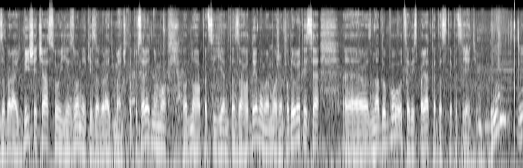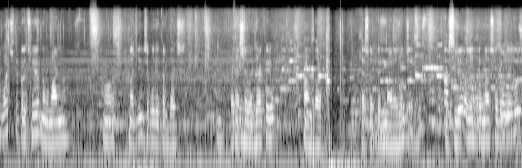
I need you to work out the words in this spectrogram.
забирають більше часу, є зони, які забирають менше. Тобто, в середньому одного пацієнта за годину ми можемо подивитися е, на добу. Це десь порядка 20 пацієнтів. Ну, ви бачите, працює нормально. Надіємося, буде так далі. Я щиро дякую вам за те, що приймали участь. Освітлюєте нашу роботу.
